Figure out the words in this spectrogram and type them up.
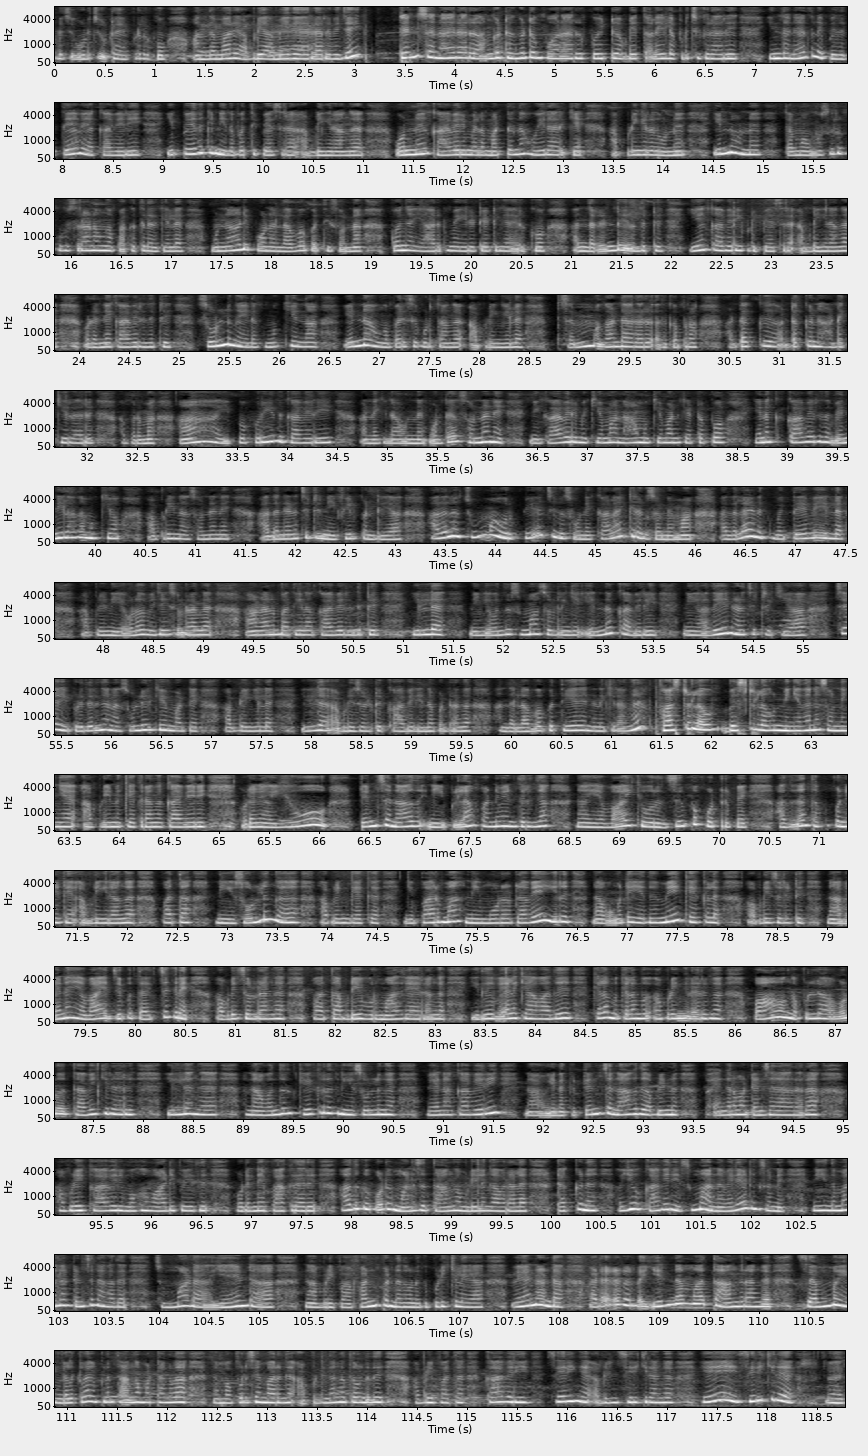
பிடிச்சி ஒடிச்சு விட்டா எப்படி இருக்கும்? அந்த மாதிரி அப்படியே அமைதியாகிறாரு விஜய். டென்ஷன் ஆகிறாரு அங்கிட்டும் இங்கிட்டும் போகிறாரு போயிட்டு அப்படியே தலையில் பிடிச்சிக்கிறாரு. இந்த நேரத்தில் இப்போ இது தேவையா காவேரி? இப்போ எதுக்கு நீ இதை பற்றி பேசுகிற அப்படிங்கிறாங்க. ஒன்று காவேரி மேலே மட்டும்தான் உயிராக இருக்கேன். அப்படிங்கிறது ஒன்று இன்னொன்று தம்ம உசுருக்கு உசுரானவங்க பக்கத்தில் இருக்கையில் முன்னாடி போன லவ்வை பற்றி சொன்னால் கொஞ்சம் யாருக்குமே இரிட்டேட்டிங்காக இருக்கும். அந்த ரெண்டு இருந்துட்டு ஏன் காவேரி இப்படி பேசுகிற அப்படிங்கிறாங்க. உடனே காவேரி இருந்துட்டு சொல்லுங்கள் எனக்கு முக்கியம்தான் என்ன அவங்க பரிசு கொடுத்தாங்க? அப்படிங்கல. செம்ம காண்டாகிறாரு அதுக்கப்புறம் அடக்கு அடக்குன்னு அடக்கிறாரு அப்புறமா ஆ இப்போ புரியுது காவேரி. அன்னைக்கு நான் உன்னை உன்கிட்ட சொன்னனே நீ காவேரி முக்கியமா நான் முக்கியமான்னு கேட்டப்போ எனக்கு காவேரி தான் வெண்ணிலா தான் முக்கியம் அப்படின்னு நான் சொன்னேனே. அதை நினச்சிட்டு நீ ஃபீல் பண்ணுறியா அதெல்லாம் சும்மா ஒரு பேச்சுக்கு சொன்னேன் கலாய்க்கிறதுக்கு சொன்னேம்மா. அதெல்லாம் எனக்கு தேவையில்லை அப்படின்னு எவ்வளோ விஜய் சொல்கிறாங்க ஆனாலும் பார்த்தீங்கன்னா காவேரி இருந்துட்டு இல்லை நீங்கள் வந்து சும்மா சொல்கிறீங்க என்ன காவேரி? நீ அதையே நினச்சிட்டு இருக்கியா? சே இப்படி தெரிஞ்சால் நான் சொல்லியிருக்கவே மாட்டேன். அப்படிங்கல இல்லை அப்படின்னு சொல்லிட்டு காவேரி என்ன பண்ணுறாங்க அந்த லவ்வை பற்றியே நினைக்கிறாங்க. ஃபஸ்ட்டு லவ் பெஸ்ட் லவ் நீங்கள் தானே சொன்னீங்க. சொன்னீங்க அப்படின்னு கேட்குறாங்க காவேரி. உடனே ஐயோ டென்ஷன் ஆகுது. நீ இப்படிலாம் பண்ணுவேன்னு தெரிஞ்சால் நான் என் வாய்க்கு ஒரு ஜிப்பு போட்டிருப்பேன். அதுதான் தப்பு பண்ணிட்டேன் அப்படிங்கிறாங்க. பார்த்தா நீ சொல்லுங்க அப்படின்னு கேட்க இங்கே பாருமா நீ மூடட்டாவே இரு. நான் உங்ககிட்ட எதுவுமே கேட்கல அப்படின்னு சொல்லிட்டு நான் வேணா என் வாயை ஜிப்பு தச்சுக்கிறேன் அப்படின்னு சொல்கிறாங்க பார்த்தா அப்படியே ஒரு மாதிரி ஆயிடுறாங்க. இது வேலைக்கு ஆகாது கிளம்பு கிளம்பு அப்படிங்கிறாருங்க. பாவங்க புள்ள அவ்வளோ தவிக்கிறாரு. இல்லைங்க நான் வந்து கேட்குறதுக்கு நீங்கள் சொல்லுங்கள் வேணா காவேரி நான் எனக்கு டென்ஷன் ஆகுது அப்படின்னு பயங்கரமாக டென்ஷன் ஆகுறாரா? அப்படியே காவேரி முகம் வாடி போயிடுது. உடனே பார்க்குறாரு அதுக்கு கூட மனசு தாங்க முடியலங்க அவரால். டக்குன்னு ஐயோ காவேரி சும்மா நான் விளையாட்டுக்கு சொன்னேன். நீ இந்த மாதிரிலாம் டென்ஷன் ஆகாத. சும்மாடா ஏன்டா? நான் அப்படி ஃபன் பண்ணது உனக்கு பிடிக்கலையா? வேணாண்டா. அடடடா என்னம்மா தாங்குறாங்க? செம்ம எங்களுக்கெல்லாம் இப்படிலாம் தாங்க மாட்டாங்களா? நம்ம புருஷன் மாறுங்க அப்படின்னு தாங்க தோணுது. அப்படி பார்த்தா காவேரி சரிங்க அப்படின்னு சிரிக்கிறாங்க. ஏய் சிரிக்கிற.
